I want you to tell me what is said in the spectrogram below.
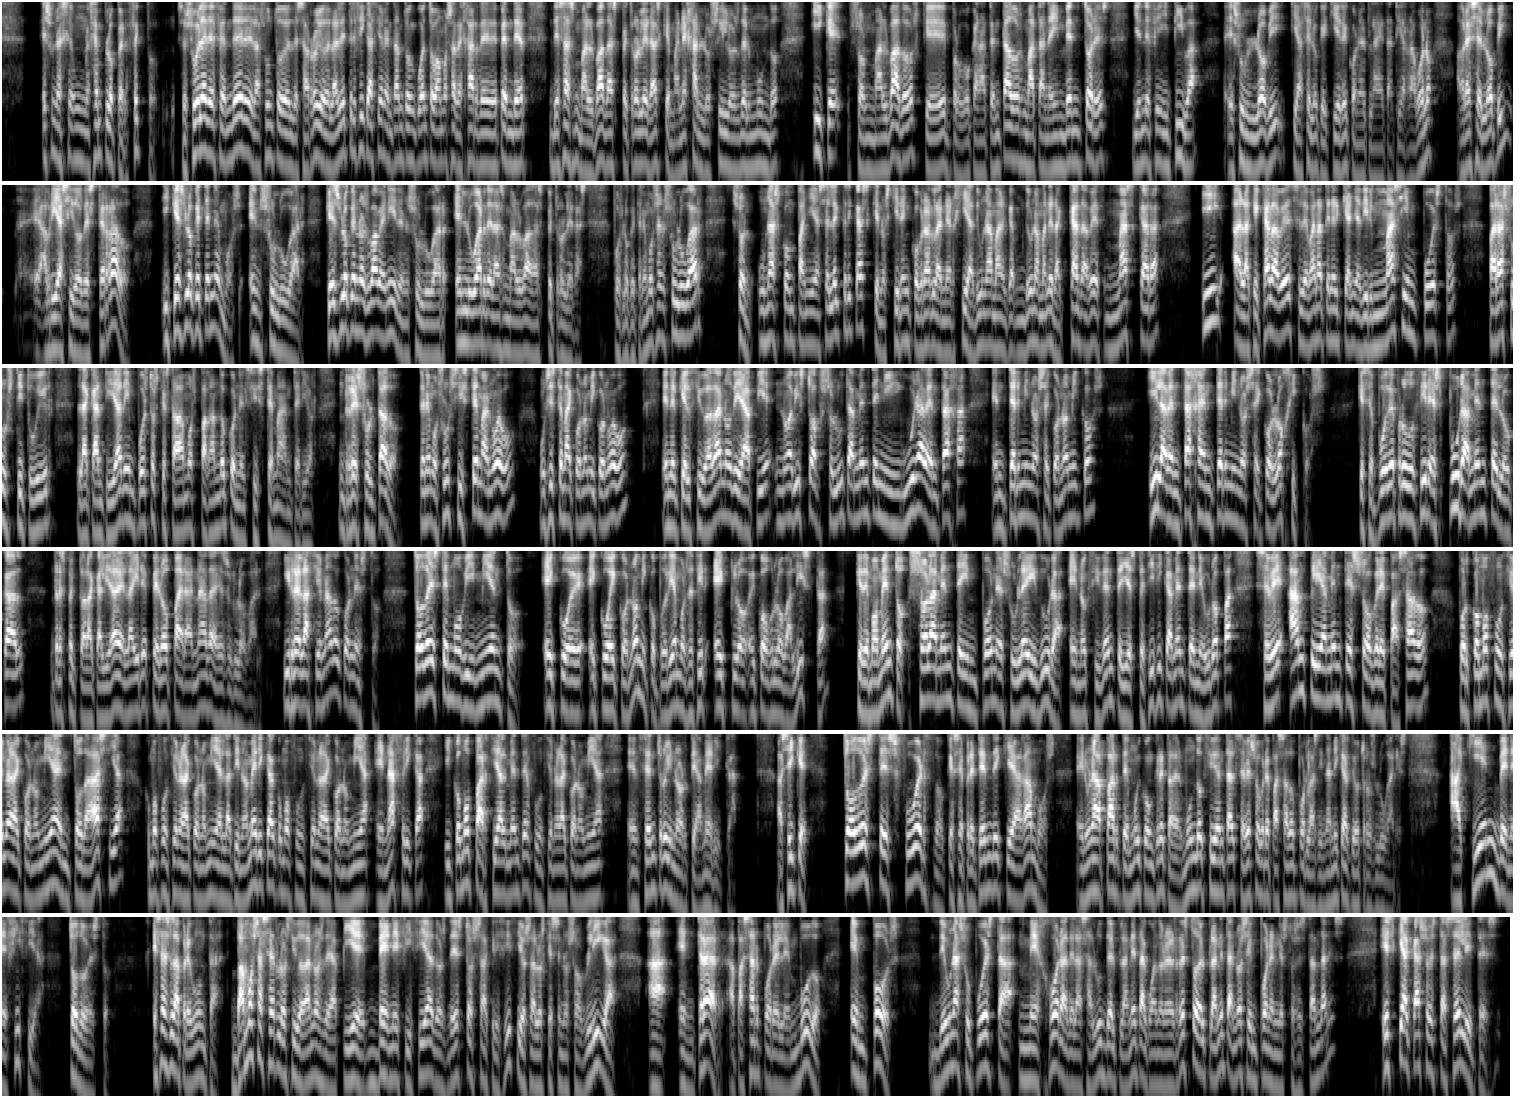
es un, ejemplo perfecto. Se suele defender el asunto del desarrollo de la electrificación en tanto en cuanto vamos a dejar de depender de esas malvadas petroleras que manejan los hilos del mundo y que son malvados, que provocan atentados, matan a inventores y en definitiva es un lobby que hace lo que quiere con el planeta Tierra. Bueno, ahora ese lobby eh, habría sido desterrado. ¿Y qué es lo que tenemos en su lugar? ¿Qué es lo que nos va a venir en su lugar, en lugar de las malvadas petroleras? Pues lo que tenemos en su lugar son unas compañías eléctricas que nos quieren cobrar la energía de una, de una manera cada vez más cara y a la que cada vez se le van a tener que añadir más impuestos para sustituir la cantidad de impuestos que estábamos pagando con el sistema anterior. Resultado, tenemos un sistema nuevo, un sistema económico nuevo, en el que el ciudadano de a pie no ha visto absolutamente ninguna ventaja en términos económicos y la ventaja en términos ecológicos que se puede producir es puramente local respecto a la calidad del aire, pero para nada es global. Y relacionado con esto, todo este movimiento ecoeconómico, podríamos decir ecoglobalista, que de momento solamente impone su ley dura en Occidente y específicamente en Europa, se ve ampliamente sobrepasado por cómo funciona la economía en toda Asia, cómo funciona la economía en Latinoamérica, cómo funciona la economía en África y cómo parcialmente funciona la economía en Centro y Norteamérica. Así que todo este esfuerzo que se pretende que hagamos en una parte muy concreta del mundo occidental se ve sobrepasado por las dinámicas de otros lugares. ¿A quién beneficia todo esto? Esa es la pregunta. ¿Vamos a ser los ciudadanos de a pie beneficiados de estos sacrificios a los que se nos obliga a entrar, a pasar por el embudo en pos de una supuesta mejora de la salud del planeta cuando en el resto del planeta no se imponen estos estándares? ¿Es que acaso estas élites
